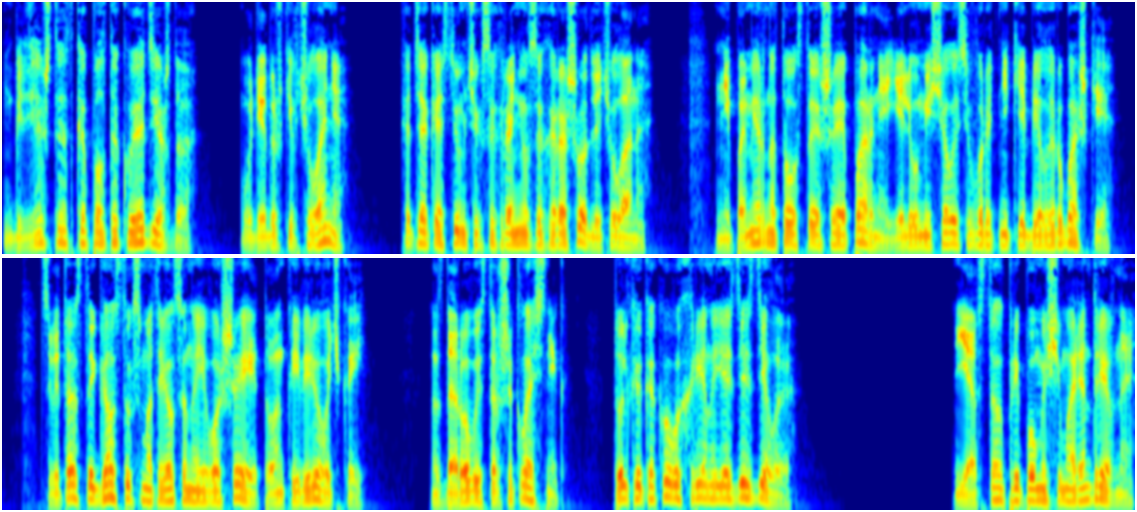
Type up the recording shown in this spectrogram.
Где ж ты откопал такую одежду? У дедушки в чулане? Хотя костюмчик сохранился хорошо для чулана. Непомерно толстая шея парня еле умещалась в воротнике белой рубашки. Цветастый галстук смотрелся на его шее тонкой веревочкой. Здоровый старшеклассник. Только какого хрена я здесь делаю? Я встал при помощи Марьи Андреевны.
